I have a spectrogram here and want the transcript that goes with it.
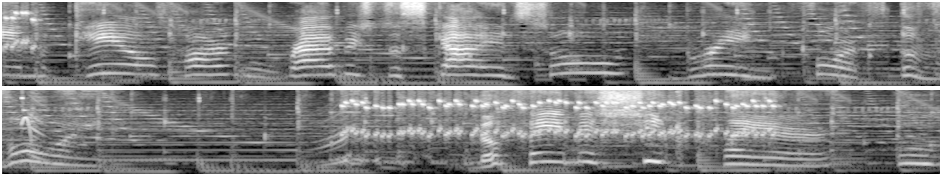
And the Chaos Heart will ravage the sky and so bring forth the void the famous Sheik player who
